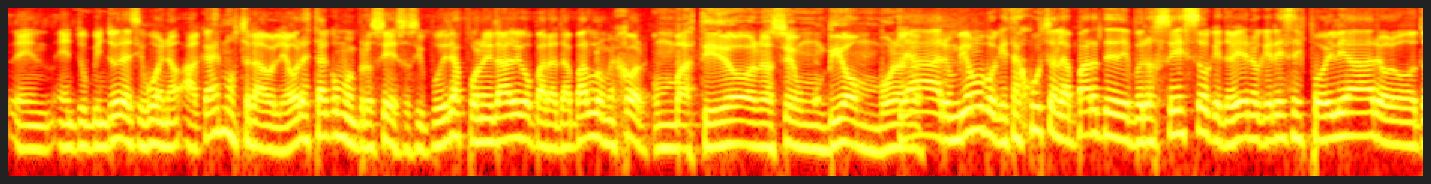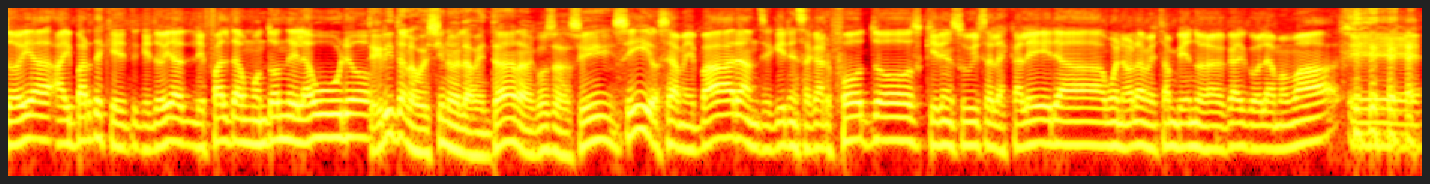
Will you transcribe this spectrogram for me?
en, en tu pintura. Decís, bueno, acá es mostrable, ahora está como en proceso. Si pudieras poner algo para taparlo, mejor. Un bastidor, no sé, un biombo, una Claro, un biomo porque estás justo en la parte de proceso que todavía no querés spoilear o, todavía hay partes que, que todavía le falta un montón de laburo. ¿Te gritan los vecinos de las ventanas, cosas así? Sí, o sea, me paran, se quieren sacar fotos, quieren subirse a la escalera. Bueno, ahora me están viendo acá con la mamá. eh,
